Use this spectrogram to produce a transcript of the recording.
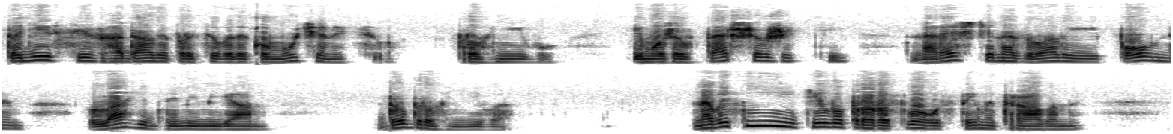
Тоді всі згадали про цю великомученицю, про гніву, і, може, вперше в житті нарешті назвали її повним, лагідним ім'ям Доброгніва. Навесні її тіло проросло густими травами.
